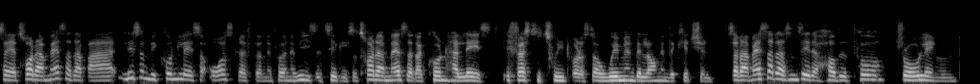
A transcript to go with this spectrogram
Så jeg tror, der er masser, der bare, ligesom vi kun læser overskrifterne på en avisartikel, så tror der er masser, der kun har læst det første tweet, hvor der står Women belong in the kitchen. Så der er masser, der sådan set er hoppet på trollingen.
